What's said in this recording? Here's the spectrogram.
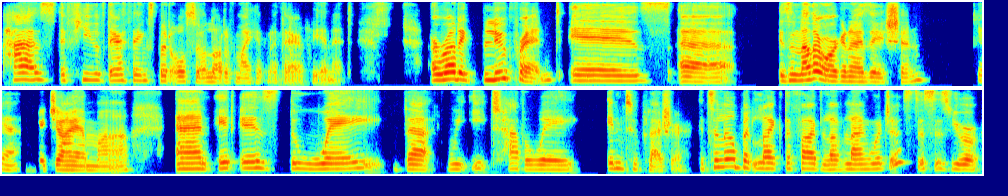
has a few of their things, but also a lot of my hypnotherapy in it. Erotic Blueprint is uh, is another organization yeah Jayama. And it is the way that we each have a way into pleasure. It's a little bit like the five love languages. This is your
